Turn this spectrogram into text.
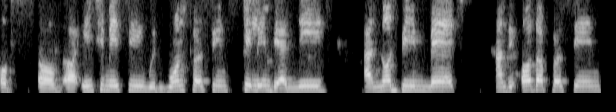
of, of uh, intimacy with one person feeling their needs are not being met, and the other person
